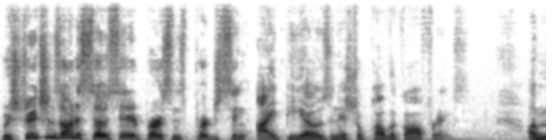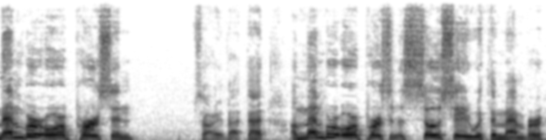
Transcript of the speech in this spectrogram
Restrictions on associated persons purchasing IPOs, initial public offerings. A member or a person sorry about that, a member or a person associated with a member,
